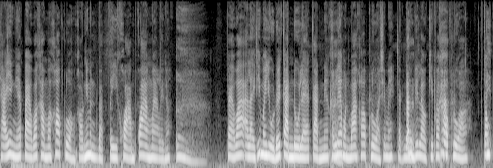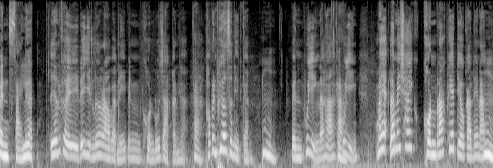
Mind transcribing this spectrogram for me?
ใช้อย่างเงี้ยแปลว่าคำว่าครอบครัวของเขานี่มันแบบตีความกว้างมากเลยเนาะเออแปลว่าอะไรที่มาอยู่ด้วยกันดูแลกันเนี่ยเขาค่ะเรียกมันว่าครอบครัวใช่ไหมจากเดิอัมนที่เราคิดว่าค่ะครอบครัว ต้องเป็นสายเลือด ดิฉันเคยได้ยินเรื่องราวแบบนี้เป็นคนรู้จักกันค่ะค่ะเขาเป็นเพื่อนสนิทกันอืมเป็นผู้หญิงนะคะค่ะเป็นผู้หญิงไม่และไม่ใช่คนรักเพศเดียวกันด้วยนะอืม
